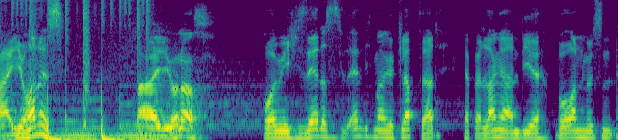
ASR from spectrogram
Hi Johannes. Hi Jonas. Freue mich sehr, dass es jetzt endlich mal geklappt hat. Ich habe ja lange an dir bohren müssen.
